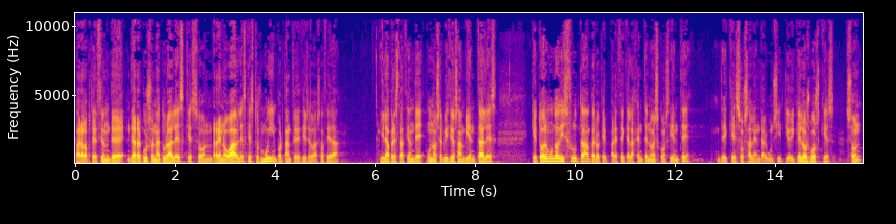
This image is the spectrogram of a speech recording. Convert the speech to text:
Para la obtención de, recursos naturales que son renovables, que esto es muy importante decirse a la sociedad, y la prestación de unos servicios ambientales que todo el mundo disfruta, pero que parece que la gente no es consciente de que esos salen de algún sitio y que los bosques son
